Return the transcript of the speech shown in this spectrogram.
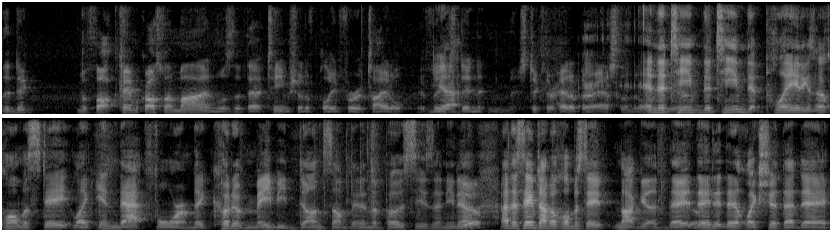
it did the thought came across my mind was that that team should have played for a title if they Yeah. just didn't stick their head up their ass. In the And the the team, the team that played against Oklahoma State, like in that form, they could have maybe done something in the postseason. You know, Yeah. at the same time, Oklahoma State not good. They Yeah. they did they looked like shit that day.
